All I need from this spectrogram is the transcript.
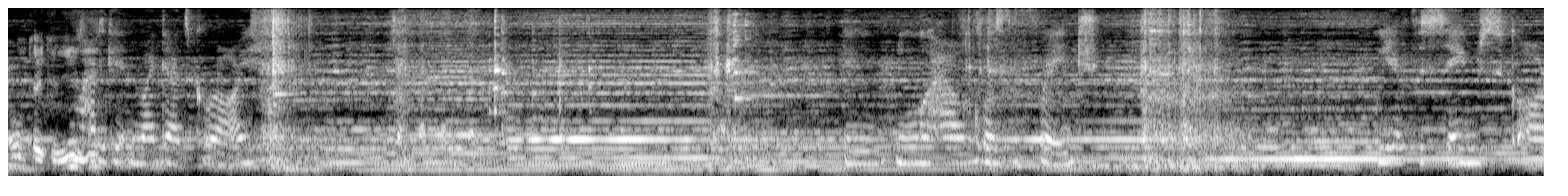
Don't take it You know how easy. to get in my dad's garage. You know how to close the fridge. We have the same scar,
